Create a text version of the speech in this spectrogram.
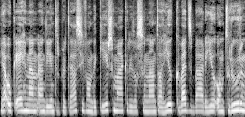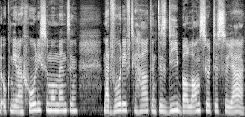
ja, ook eigen aan, aan die interpretatie van de keersmaker is dat ze een aantal heel kwetsbare, heel ontroerende, ook melancholische momenten naar voren heeft gehaald. En het is die balans tussen ja,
